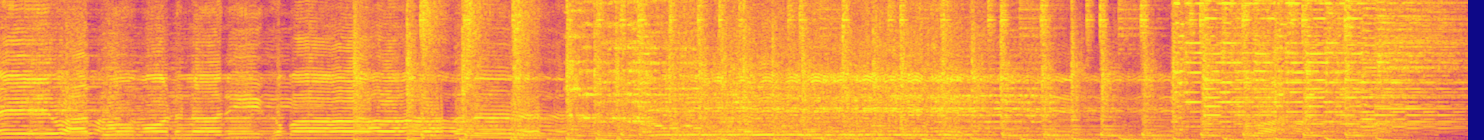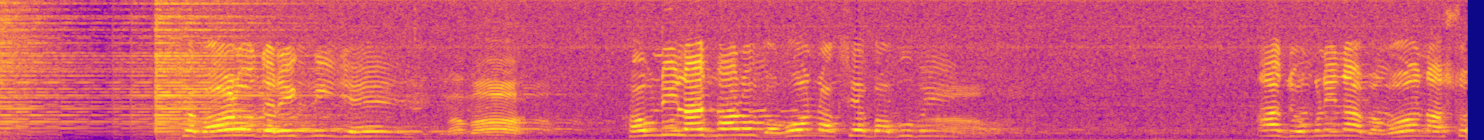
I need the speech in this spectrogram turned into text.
એ વાતો મોડનારી ખબર દરેકની જય બાબા હવની લાજ મારો ભગવાન રાખશે બાબુભાઈ. આ જોગણીના ભગવાન આસ્તો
